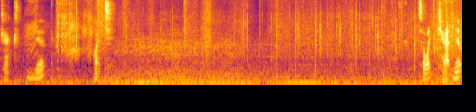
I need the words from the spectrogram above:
Catnip? What? So like catnip?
